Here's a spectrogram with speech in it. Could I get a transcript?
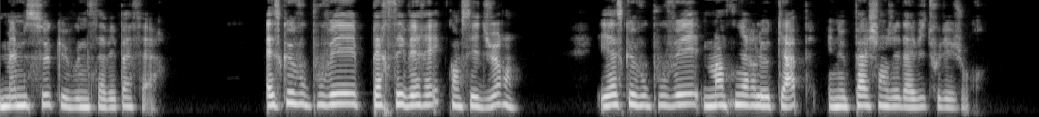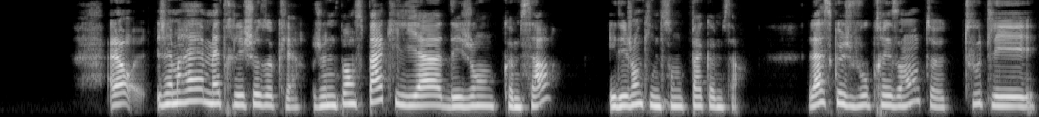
même ceux que vous ne savez pas faire? Est-ce que vous pouvez persévérer quand c'est dur? Et est-ce que vous pouvez maintenir le cap et ne pas changer d'avis tous les jours? Alors, j'aimerais mettre les choses au clair. Je ne pense pas qu'il y a des gens comme ça et des gens qui ne sont pas comme ça. Là, ce que je vous présente, toutes les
